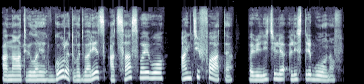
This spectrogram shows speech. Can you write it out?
Она отвела их в город во дворец отца своего Антифата, повелителя Листригонов.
